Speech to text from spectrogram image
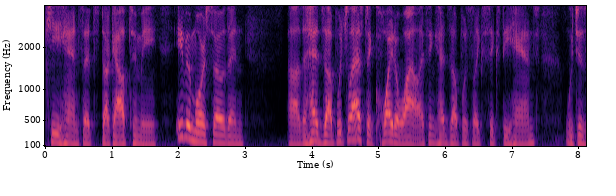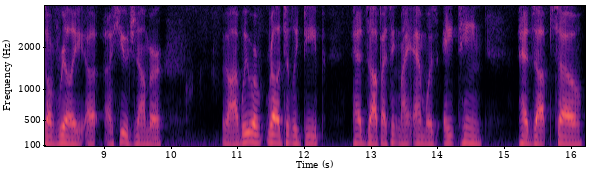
key hands that stuck out to me, even more so than uh, the heads up, which lasted quite a while. I think heads up was like 60 hands, which is a really a, a huge number. Uh, we were relatively deep heads up. I think my M was 18 heads up. So,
